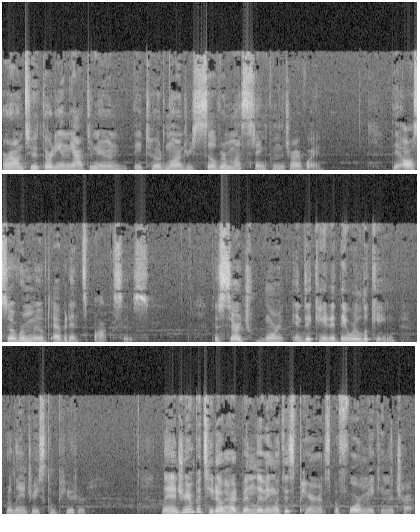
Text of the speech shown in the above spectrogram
Around 2:30 in the afternoon, they towed Landry's silver Mustang from the driveway. They also removed evidence boxes. The search warrant indicated they were looking for Landry's computer. Landry and Petito had been living with his parents before making the trek.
